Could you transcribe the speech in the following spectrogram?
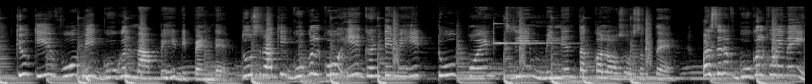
क्योंकि वो भी गूगल मैप पे ही डिपेंड है। दूसरा कि गूगल को एक घंटे में ही 2.3 मिलियन तक का लॉस हो सकता है। पर सिर्फ़ गूगल को ही नहीं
